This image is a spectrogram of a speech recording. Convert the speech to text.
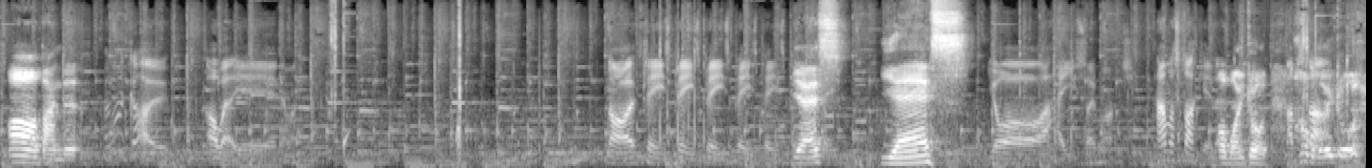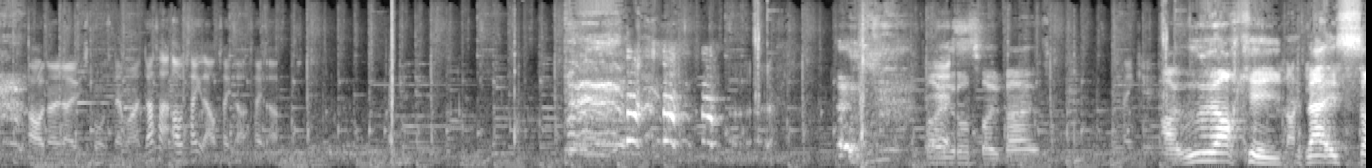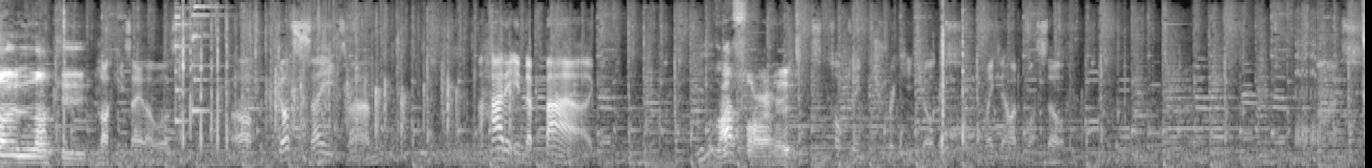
Oh, bandit. Where do I go? Oh, well, yeah, yeah, No, please, please, please, please, please. please Yes. please. Yes. You're. I hate you so much. How am I stuck here? Oh my god. I'm Oh stuck. my god. Oh no no, it spawns. Never mind. That's. I'll take that. I'll take that. I'll take that. Oh, Yes. you're so bad. Thank you. Oh, lucky. Lucky. That is so lucky. Lucky say that was. Oh, for God's sakes, man. I had it in the bag. I'm not that far ahead. Stop doing tricky shots. I'm making it hard for myself. Nice.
